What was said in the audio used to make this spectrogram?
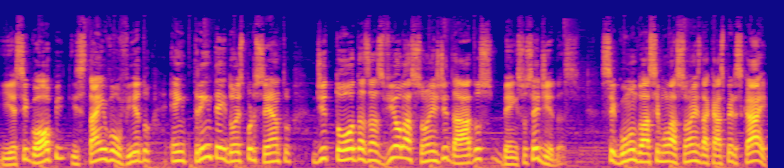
e esse golpe está envolvido em 32% de todas as violações de dados bem-sucedidas. Segundo as simulações da Kaspersky,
